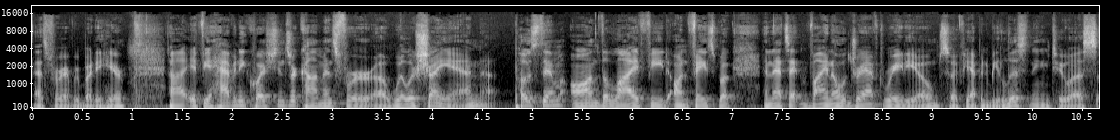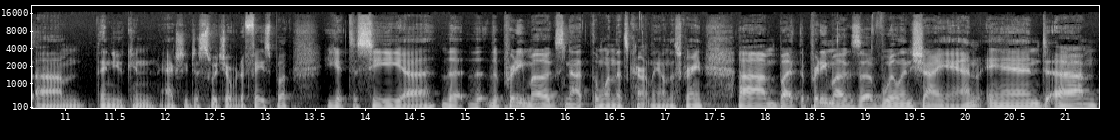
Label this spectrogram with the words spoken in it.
That's for everybody here. Uh, if you have any questions or comments for uh, Will or Cheyenne, post them on the live feed on Facebook, and that's at Vinyl Draught Radio. So if you happen to be listening to us, um, then you can actually just switch over to Facebook. You get to see uh, the, the the pretty mugs, not the one that's currently on the screen, um, but the pretty mugs of Will and Cheyenne, and um,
